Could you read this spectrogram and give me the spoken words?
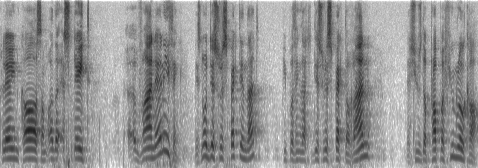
plain car, some other estate, van, anything. There's no disrespect in that. People think that's disrespect of van. Let's use the proper funeral car.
